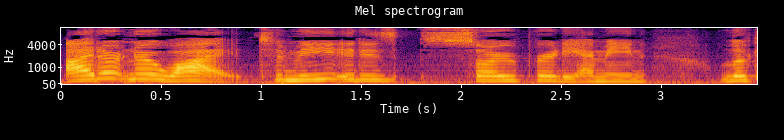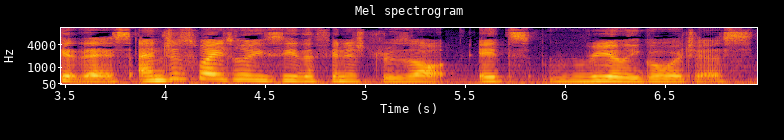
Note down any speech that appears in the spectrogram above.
I don't know why. To me, it is so pretty. I mean, look at this. And just wait till you see the finished result. It's really gorgeous.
